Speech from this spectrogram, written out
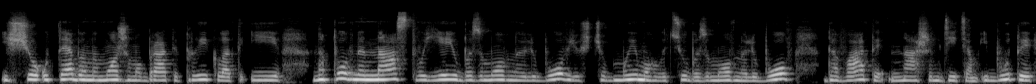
і що у тебе ми можемо брати приклад і наповни нас твоєю безумовною любов'ю, щоб ми могли цю безумовну любов давати нашим дітям і бути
